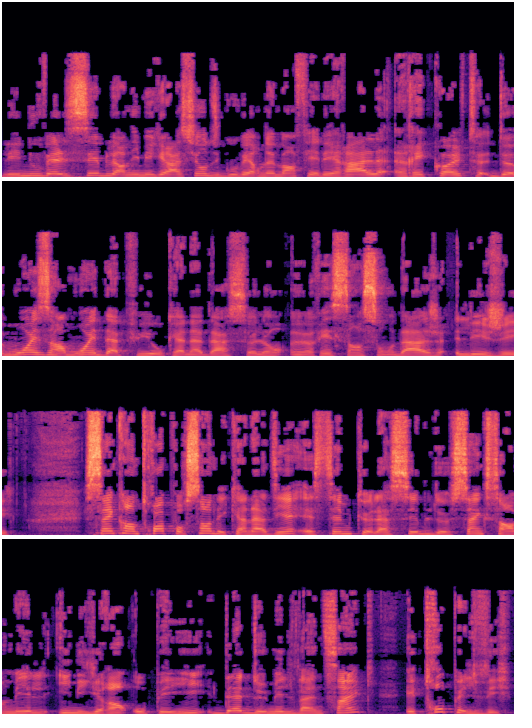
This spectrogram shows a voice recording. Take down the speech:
Les nouvelles cibles en immigration du gouvernement fédéral récoltent de moins en moins d'appui au Canada, selon un récent sondage léger. 53% des Canadiens estiment que la cible de 500 000 immigrants au pays dès 2025 est trop élevée.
